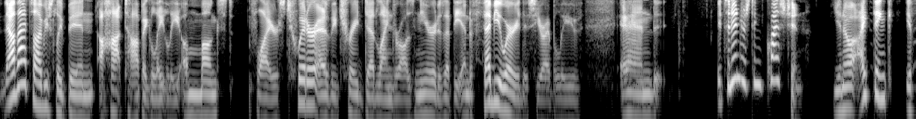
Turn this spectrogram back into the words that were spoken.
Now, that's obviously been a hot topic lately amongst Flyers Twitter as the trade deadline draws near. It is at the end of February this year, I believe. And it's an interesting question. You know, I think if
